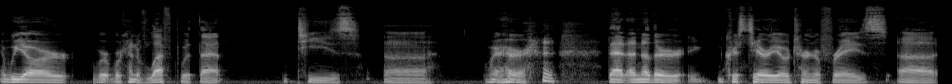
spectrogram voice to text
And we are we're we're kind of left with that tease uh, where that another Chris Terrio turn of phrase. Uh,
